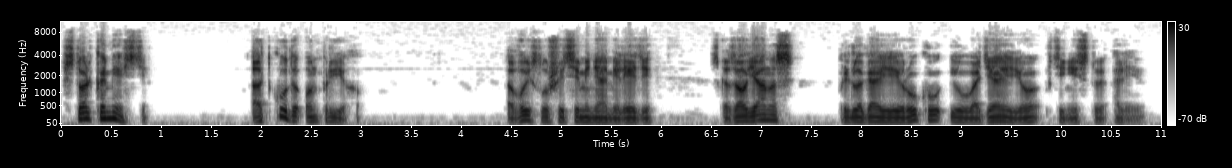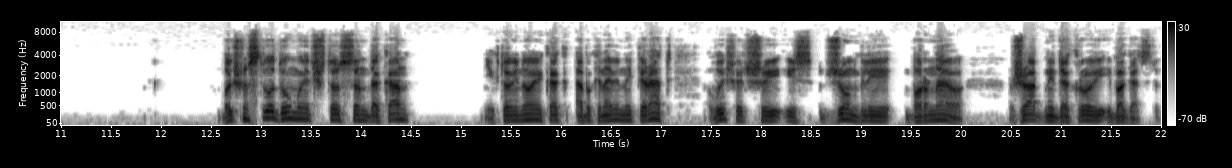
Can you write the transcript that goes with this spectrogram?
столько мести? Откуда он приехал? «Выслушайте меня, миледи», — сказал Янос, предлагая ей руку и уводя ее в тенистую аллею. Большинство думает, что Сандакан — никто иной, как обыкновенный пират, вышедший из джунглей Борнео, жадный до крови и богатства.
